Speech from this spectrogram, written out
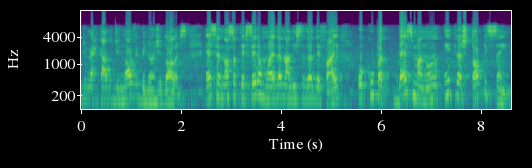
de mercado de 9 bilhões de dólares, essa é nossa terceira moeda na lista da DeFi, ocupa 19 entre as top 100.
